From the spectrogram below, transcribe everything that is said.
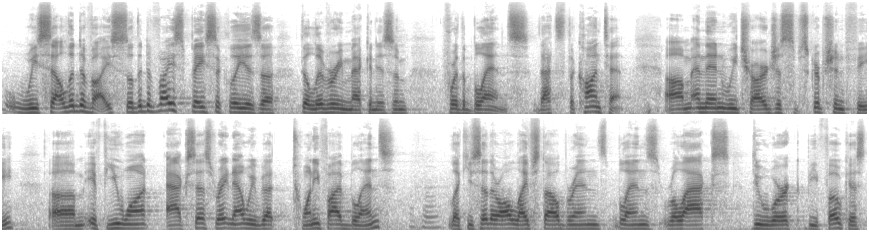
We sell the device. So the device basically is a delivery mechanism for the blends. That's the content. Um, and then we charge a subscription fee. Um, if you want access, right now we've got 25 blends like you said, they're all lifestyle blends, blends, relax, do work, be focused.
